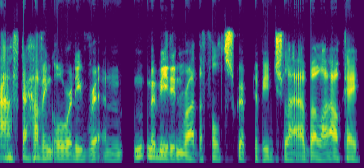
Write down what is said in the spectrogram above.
after having already written. Maybe he didn't write the full script of each letter, but like, okay,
